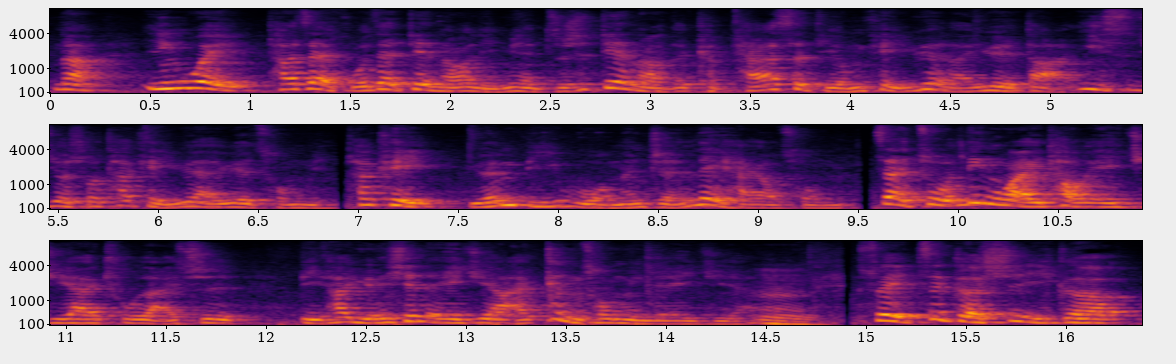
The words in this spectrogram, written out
那因为它在活在电脑里面，只是电脑的 capacity 我们可以越来越大，意思就是说它可以越来越聪明，它可以远比我们人类还要聪明。再做另外一套 AGI 出来是。比它原先的 AGI 还更聪明的 AGI，嗯，所以这个是一个，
